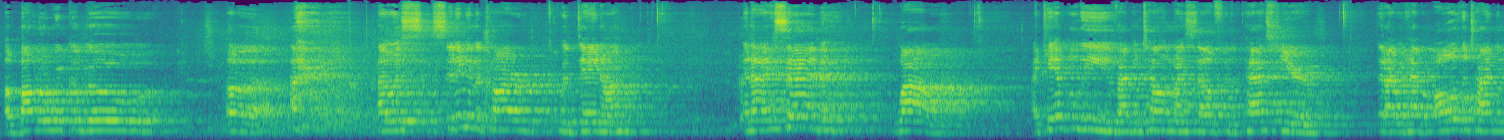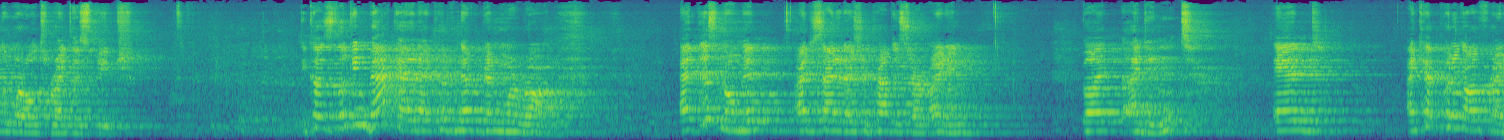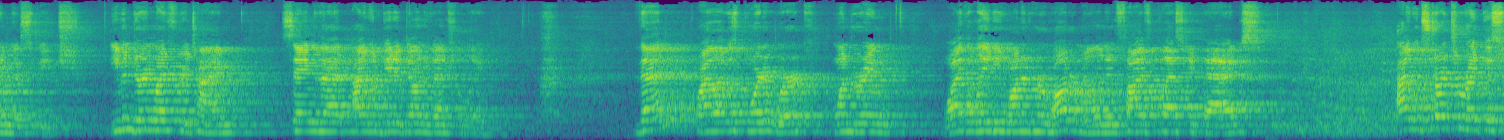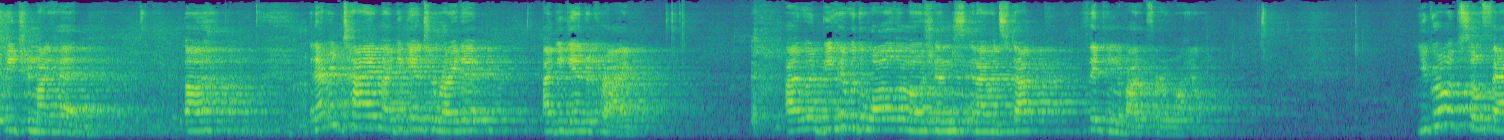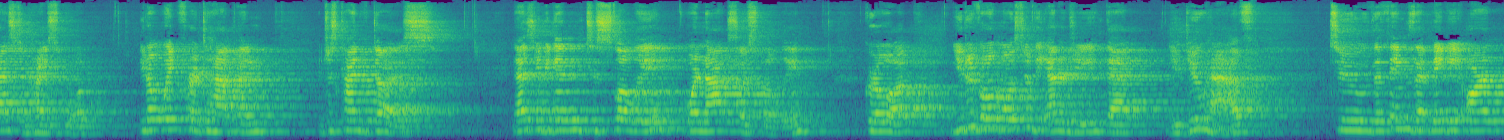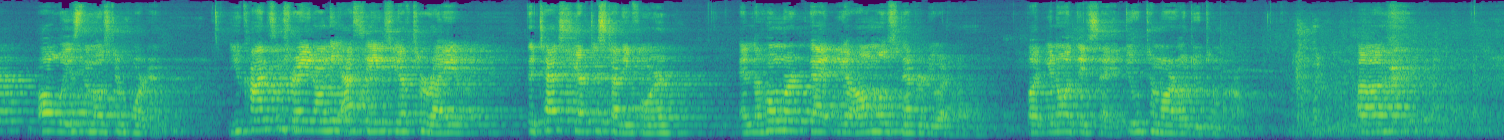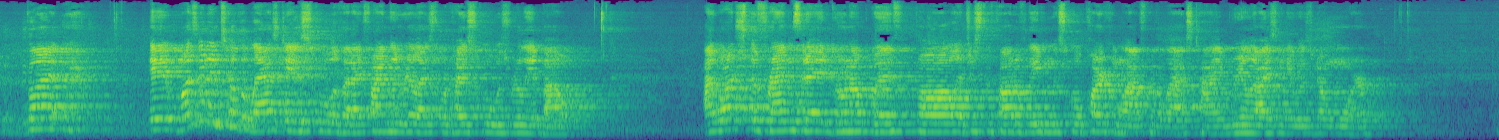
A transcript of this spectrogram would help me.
about a week ago, uh, I, I was sitting in the car with Dana, and I said, wow, I can't believe I've been telling myself for the past year that I would have all the time in the world to write this speech. Because looking back at it, I could have never been more wrong. At this moment, I decided I should probably start writing, but I didn't. And I kept putting off writing this speech, even during my free time, saying that I would get it done eventually. Then, while I was bored at work, wondering why the lady wanted her watermelon in five plastic bags, I would start to write this speech in my head. Uh, and every time I began to write it, I began to cry. I would be hit with a wall of emotions, and I would stop thinking about it for a while. You grow up so fast in high school. You don't wait for it to happen, it just kind of does. And as you begin to slowly, or not so slowly, grow up, you devote most of the energy that you do have to the things that maybe aren't always the most important. You concentrate on the essays you have to write, the tests you have to study for, and the homework that you almost never do at home. But you know what they say, do tomorrow, do tomorrow. Uh, but it wasn't until the last day of school that I finally realized what high school was really about. I watched the friends that I had grown up with fall at just the thought of leaving the school parking lot for the last time, realizing it was no more.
